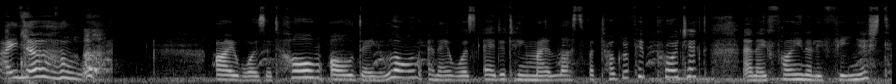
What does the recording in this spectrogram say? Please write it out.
I know I was at home all day long and I was editing my last photography project and I finally finished.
